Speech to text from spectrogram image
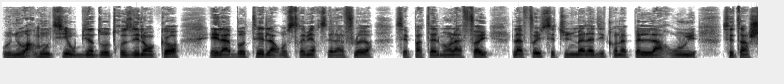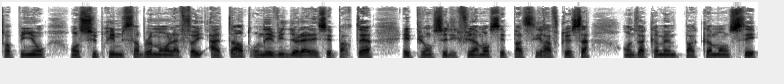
ou Noirmoutier, ou bien d'autres îles encore. Et la beauté de la rose trémière, c'est la fleur, c'est pas tellement la feuille. La feuille, c'est une maladie qu'on appelle la rouille. C'est un champignon. On supprime simplement la feuille atteinte, on évite de la laisser par terre, et puis on se dit que finalement, c'est pas si grave que ça. On ne va quand même pas commencer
